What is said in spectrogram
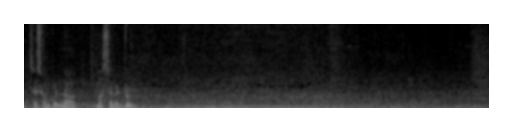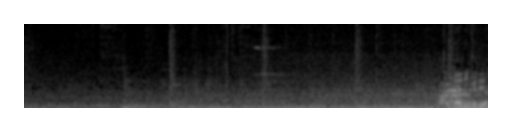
হচ্ছে সম্পূর্ণ master bedroom dining area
